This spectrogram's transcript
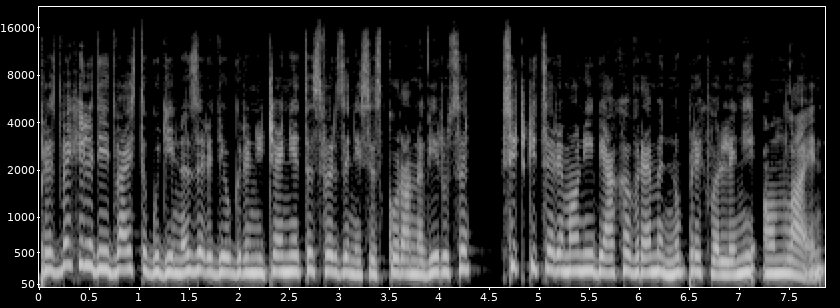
През 2020 година, заради ограниченията, свързани с коронавируса, всички церемонии бяха временно прехвърлени онлайн.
